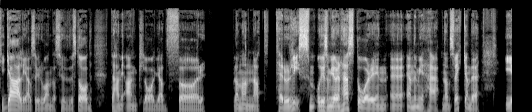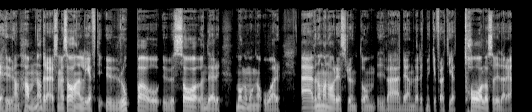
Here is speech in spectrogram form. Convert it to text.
Kigali, alltså i Rwandas huvudstad, där han är anklagad för bland annat terrorism. Och det som gör den här storyn eh, ännu mer häpnadsväckande är hur han hamnade där. Som jag sa har han levt i Europa och USA under många, många år även om man har rest runt om i världen väldigt mycket för att ge tal och så vidare.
